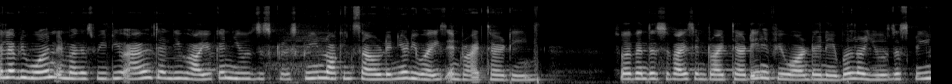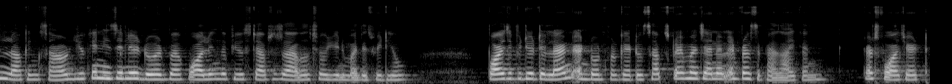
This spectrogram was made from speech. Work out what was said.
Hello everyone, in my this video I will tell you how you can use the screen locking sound in your device Android 13. So if in this device Android 13 if you want to enable or use the screen locking sound you can easily do it by following the few steps as I will show you in my this video. Pause the video till end and don't forget to subscribe my channel and press the bell icon. Let's watch it.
